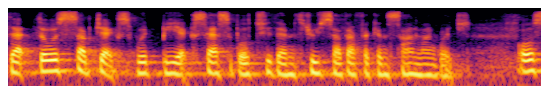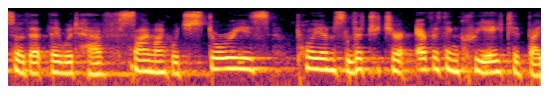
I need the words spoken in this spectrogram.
that those subjects would be accessible to them through South African Sign Language. Also, that they would have sign language stories, poems, literature, everything created by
